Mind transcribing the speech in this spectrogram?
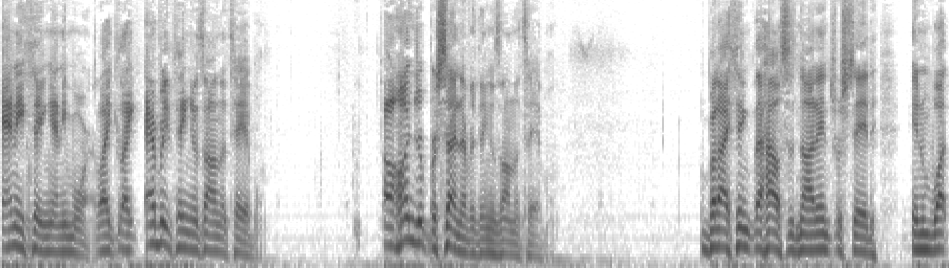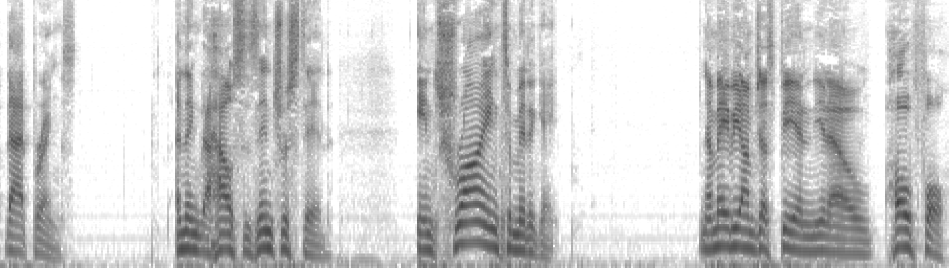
anything anymore. Like like everything is on the table. Hundred percent everything is on the table. But I think the House is not interested in what that brings. I think the House is interested in trying to mitigate. Now maybe I'm just being, you know, hopeful.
